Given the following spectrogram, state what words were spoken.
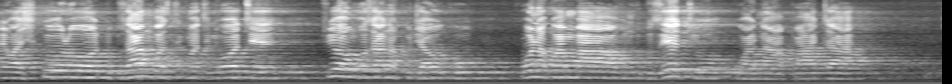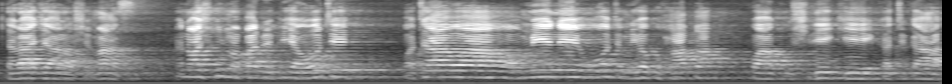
niwashukuru ndugu zangu wa Stigmatin wote tulioongozana kuja huku kuona kwamba ndugu zetu wanapata daraja la ushemasi. Na nawashukuru mapadre pia wote, watawa, waumini wote mliopo hapa kwa kushiriki katika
